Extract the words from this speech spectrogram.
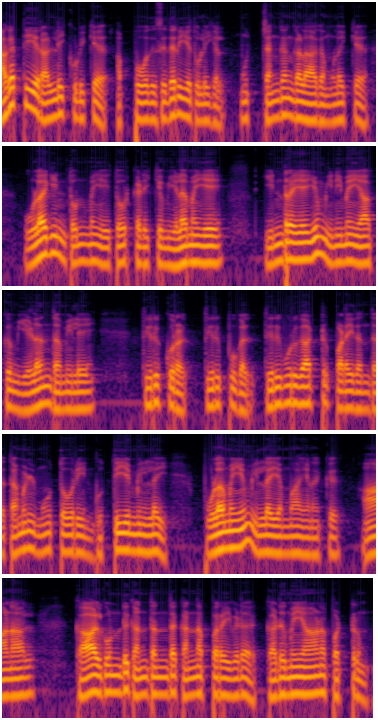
அகத்தியர் அள்ளிக் குடிக்க அப்போது சிதறிய துளிகள் முச்சங்கங்களாக முளைக்க உலகின் தொன்மையை தோற்கடிக்கும் இளமையே இன்றையையும் இனிமையாக்கும் இளந்தமிழே. திருக்குறள் திருப்புகழ் திருமுருகாற்று படை தந்த தமிழ் மூத்தோரின் புத்தியும் இல்லை புலமையும் இல்லையம்மா எனக்கு. ஆனால் கால் கொண்டு கண்தந்த கண்ணப்பரை விட கடுமையான பற்றும்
